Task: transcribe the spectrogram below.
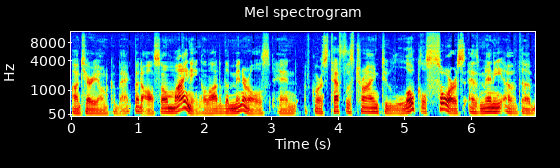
Ontario and Quebec, but also mining a lot of the minerals. And of course, Tesla's trying to local source as many of the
